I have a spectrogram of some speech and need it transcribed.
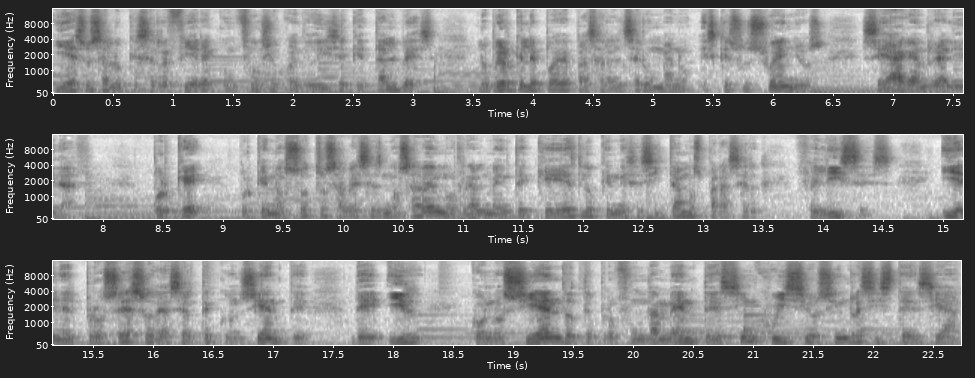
Y eso es a lo que se refiere Confucio cuando dice que tal vez lo peor que le puede pasar al ser humano es que sus sueños se hagan realidad. ¿Por qué? Porque nosotros a veces no sabemos realmente qué es lo que necesitamos para ser felices. Y en el proceso de hacerte consciente, de ir conociéndote profundamente, sin juicio, sin resistencia,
